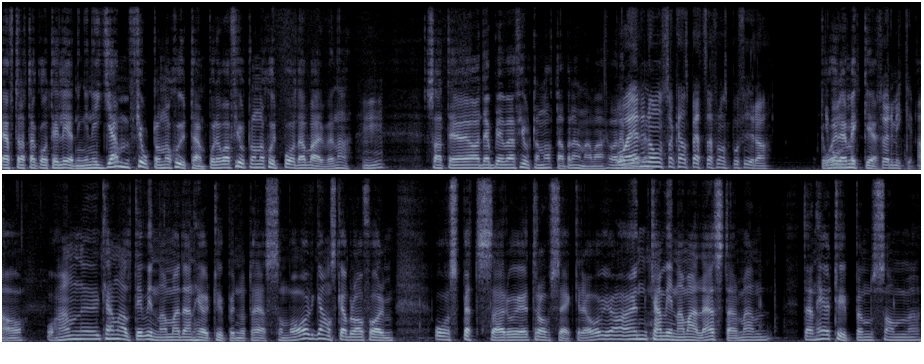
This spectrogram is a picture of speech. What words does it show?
efter att ha gått i ledningen i jämn 14 och 7 tempo. Det var 14 och 7 båda varven. Mm. Så att ja, det blev 14-8 på denna va? Och, och är det, någon som kan spetsa från spår 4? Då är det Micke. Så är det Micke. Ja. Och han eh, kan alltid vinna med den här typen av häst som har ganska bra form och spetsar och är travsäkra. Och ja, han kan vinna med alla hästar men den här typen som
